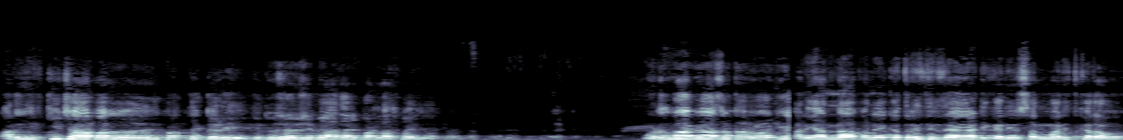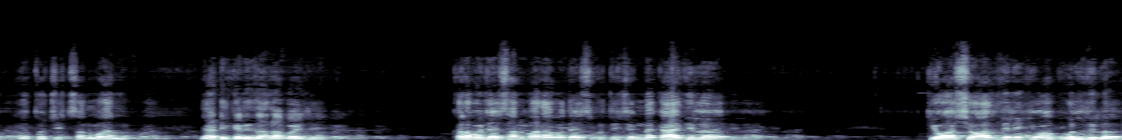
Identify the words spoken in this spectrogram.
आणि इतकी चहा पाजत प्रत्येक घरी की दुसऱ्या दिवशी मी आजारी पडलाच पाहिजे. म्हणून मग आम्ही असं ठरवलं की आणि यांना आपण एकत्रित या ठिकाणी सन्मानित करावं यथोचित सन्मान या ठिकाणी झाला पाहिजे. खरं म्हणजे सन्मानामध्ये स्मृतिचिन्ह काय दिलं? किंवा शॉल दिली किंवा फुल दिलं?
